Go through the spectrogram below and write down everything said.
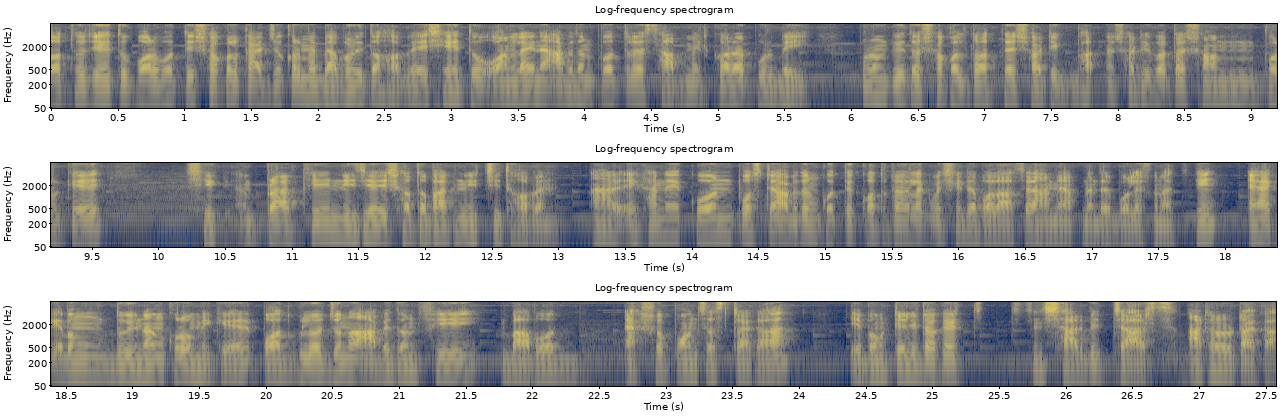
তথ্য যেহেতু পরবর্তী সকল কার্যক্রমে ব্যবহৃত হবে, সেহেতু অনলাইনে আবেদনপত্র সাবমিট করার পূর্বেই পূরণকৃত সকল তথ্যের সঠিক সঠিকতা সম্পর্কে প্রার্থী নিজেই শতভাগ নিশ্চিত হবেন। আর এখানে কোন পোস্টে আবেদন করতে কত টাকা লাগবে সেটা বলা আছে, আমি আপনাদের বলে শোনাচ্ছি। এক এবং দুই নং ক্রমিকের পদগুলোর জন্য আবেদন ফি বাবদ একশো পঞ্চাশ টাকা এবং টেলিটকের সার্ভিস চার্জ আঠারো টাকা,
